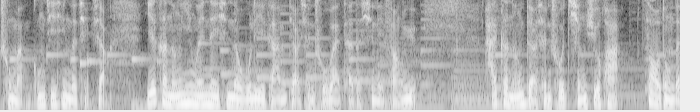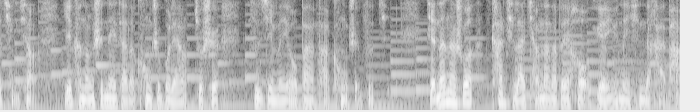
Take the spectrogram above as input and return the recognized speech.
充满攻击性的倾向，也可能因为内心的无力感表现出外在的心理防御，还可能表现出情绪化、躁动的倾向，也可能是内在的控制不良，就是自己没有办法控制自己。简单的说，看起来强大的背后源于内心的害怕，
